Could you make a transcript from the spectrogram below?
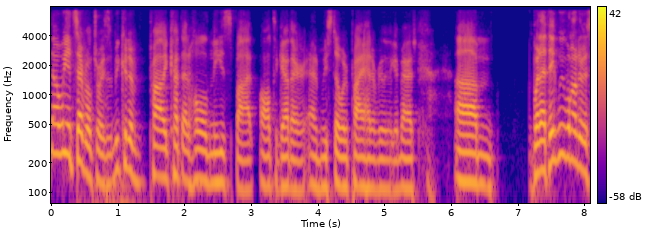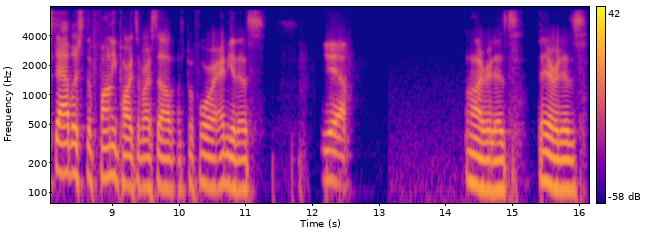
no, we had several choices. We could have probably cut that whole knee spot altogether, and we still would have probably had a really good match. Um, but I think we wanted to establish the funny parts of ourselves before any of this. Yeah. Oh, there it is. There it is.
